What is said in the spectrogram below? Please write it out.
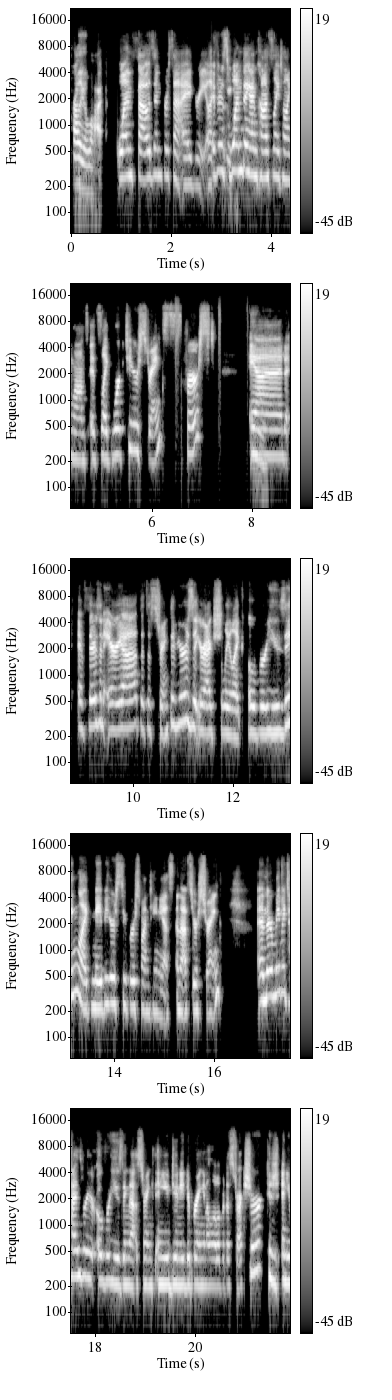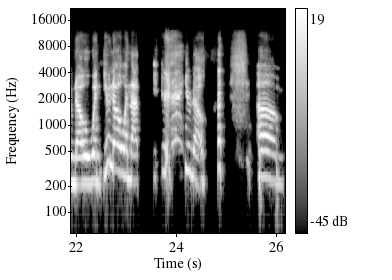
probably a lot. 1000% I agree. Like if there's one thing I'm constantly telling moms, it's like work to your strengths first. Mm. And mm. if there's an area that's a strength of yours that you're actually like overusing, like maybe you're super spontaneous and that's your strength. And there may be times where you're overusing that strength and you do need to bring in a little bit of structure because and you know when you know when that you know. um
